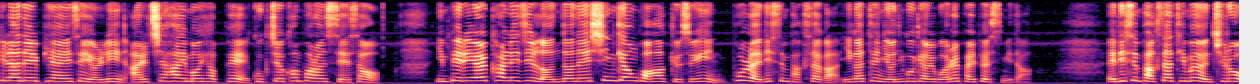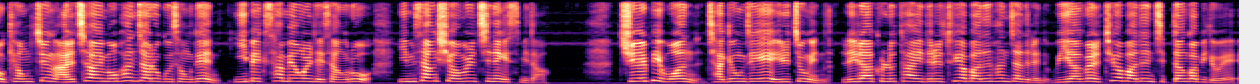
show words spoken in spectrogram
필라델피아에서 열린 알츠하이머 협회 국제 컨퍼런스에서 임페리얼 칼리지 런던의 신경과학 교수인 폴 에디슨 박사가 이 같은 연구 결과를 발표했습니다. 에디슨 박사팀은 주로 경증 알츠하이머 환자로 구성된 204명을 대상으로 임상시험을 진행했습니다. GLP-1 작용제의 일종인 리라글루타이드를 투여받은 환자들은 위약을 투여받은 집단과 비교해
